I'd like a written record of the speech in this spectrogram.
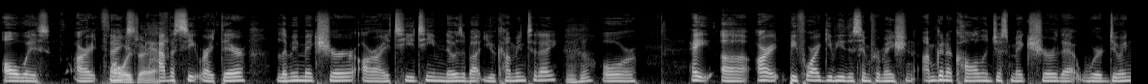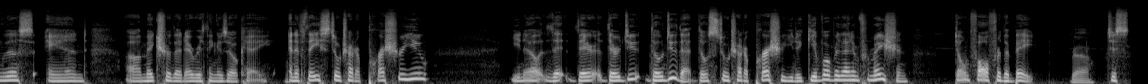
Always. All right, thanks. Have a seat right there. Let me make sure our IT team knows about you coming today. Mm-hmm. Or, hey, uh, all right, before I give you this information, I'm going to call and just make sure that we're doing this and uh, make sure that everything is okay. And if they still try to pressure you, you know, they, they're, they're do, they'll do that. They'll still try to pressure you to give over that information. Don't fall for the bait. Yeah. Just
